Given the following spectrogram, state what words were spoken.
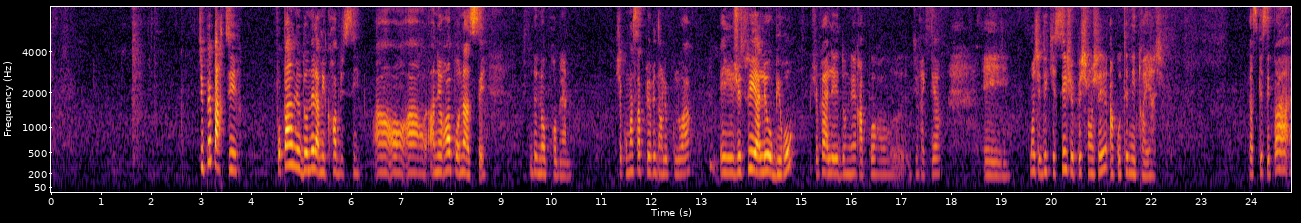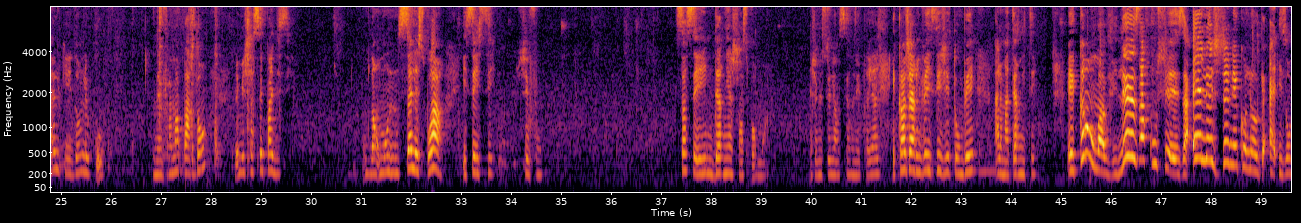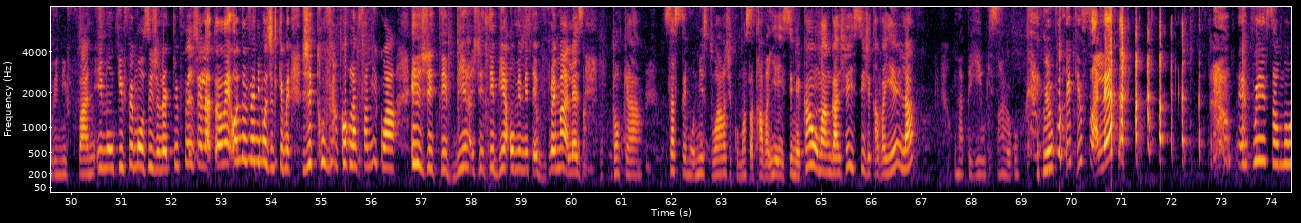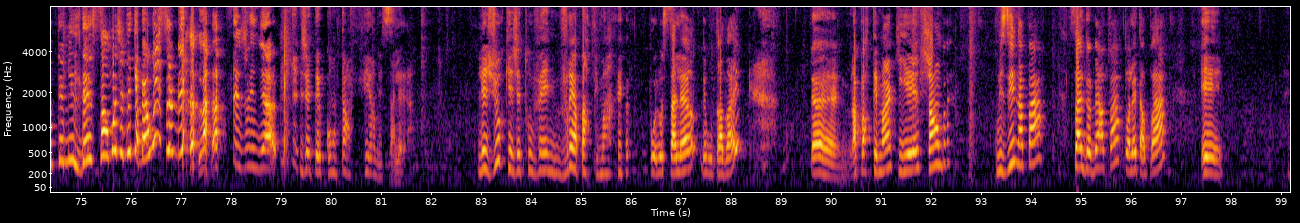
Tu peux partir. Il ne faut pas nous donner la microbe ici. En, Europe, on a assez de nos problèmes. Je commence à pleurer dans le couloir et je suis allée au bureau. Je vais aller donner rapport au directeur. Et moi, je dis que si je peux changer à côté nettoyage. Parce que ce n'est pas elle qui donne le cours. Mais vraiment, pardon, ne me chassez pas d'ici. Dans mon seul espoir, c'est ici, chez vous. Ça, c'est une dernière chance pour moi je me suis lancée au nettoyage. Et quand j'arrivais ici, j'ai tombé à la maternité. Et quand on m'a vu, les accoucheuses et les gynécologues, eh, ils ont venu fans, ils m'ont kiffé, moi aussi je l'ai kiffé, je adoré. On est venu, moi j'ai dit que j'ai trouvé encore la famille quoi. Et j'étais bien, j'étais bien, on me mettait vraiment à l'aise. Donc euh, ça c'est mon histoire, je commence à travailler ici. Mais quand on m'a engagé ici, j'ai travaillé là, on m'a payé 800 euros. Prix salaire. Et puis, ça montait 1200. Moi, j'ai dit que, ben oui, c'est bien là. C'est génial. J'étais content, fier du salaire. Les jours que j'ai trouvé un vrai appartement pour le salaire de mon travail, un appartement qui est chambre, cuisine à part, salle de bain à part, toilette à part, et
